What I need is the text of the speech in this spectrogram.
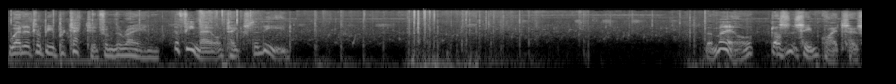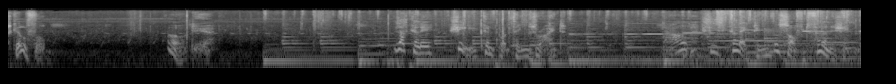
where it'll be protected from the rain. The female takes the lead. The male doesn't seem quite so skillful. Oh dear. Luckily, she can put things right. Now she's collecting the soft furnishings.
